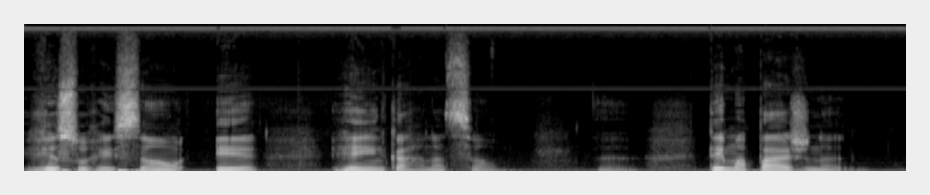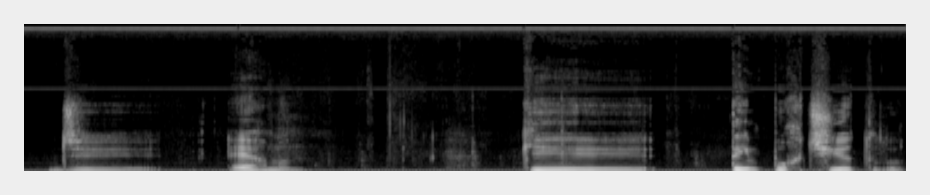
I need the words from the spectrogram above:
ressurreição e reencarnação. Né? Tem uma página de Herman que tem por título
